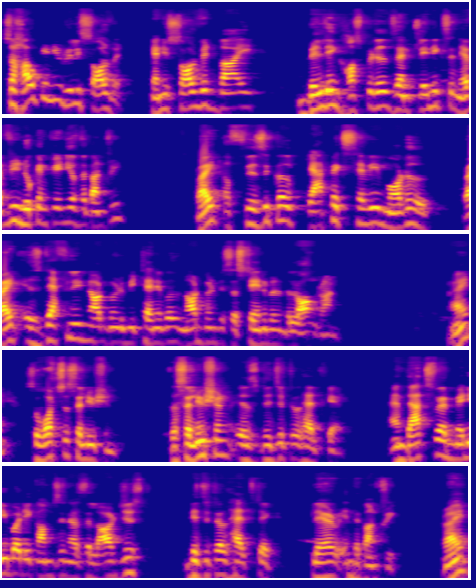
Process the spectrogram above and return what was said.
So how can you really solve it? Can you solve it by building hospitals and clinics in every nook and cranny of the country? Right? A physical capex heavy model, right, is definitely not going to be tenable, not going to be sustainable in the long run. Right? So what's the solution? The solution is digital healthcare. And that's where MediBuddy comes in as the largest digital health tech player in the country. Right?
